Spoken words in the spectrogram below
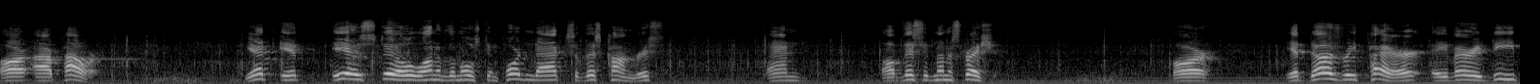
or our power. Yet it is still one of the most important acts of this Congress and of this administration. For it does repair a very deep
